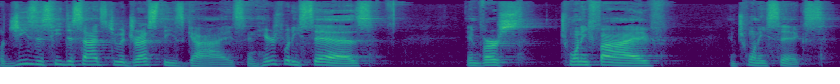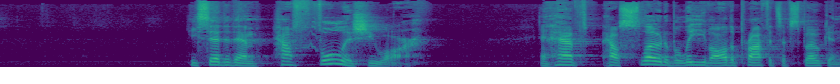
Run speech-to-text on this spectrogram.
Well, Jesus, he decides to address these guys, and here's what he says in verse 25 and 26 he said to them, How foolish you are, and have, how slow to believe all the prophets have spoken.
